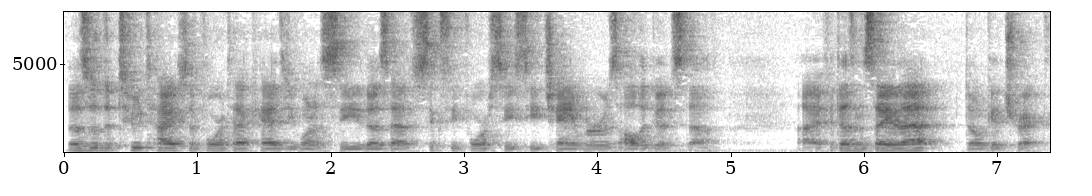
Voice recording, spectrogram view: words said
Those are the two types of Vortec heads you want to see. Those have 64cc chambers, all the good stuff. Uh, if it doesn't say that, don't get tricked.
